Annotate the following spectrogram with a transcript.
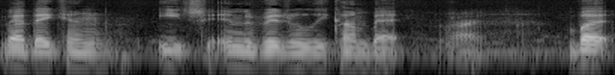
that they can each individually come back. Right. But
